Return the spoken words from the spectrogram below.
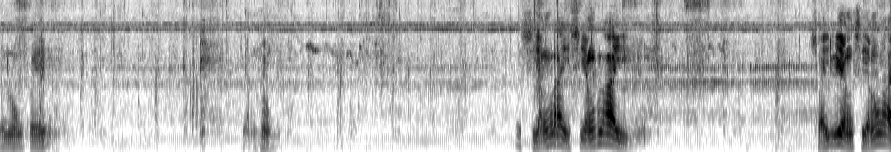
ดินลงไปอย่งหงเสียงไล่เสียงไล่ใส่เลี่ยงเสียงไล่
